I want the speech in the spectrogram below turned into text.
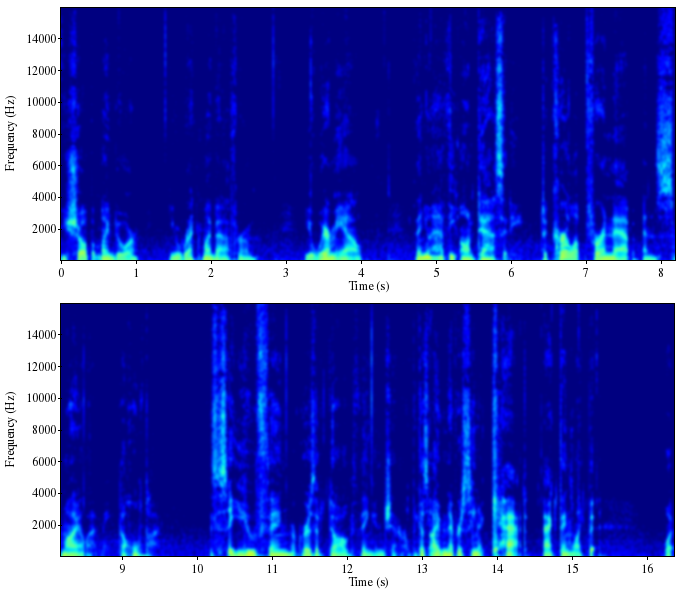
You show up at my door, you wreck my bathroom, you wear me out, and then you have the audacity to curl up for a nap and smile at me the whole time. Is this a you thing, or is it a dog thing in general? Because I've never seen a cat acting like that. What?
